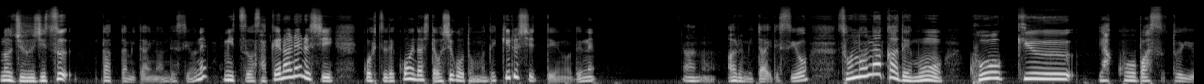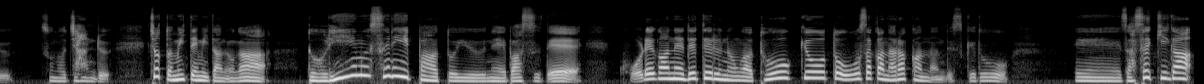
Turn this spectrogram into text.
の充実だったみたいなんですよね。密を避けられるし、個室で声出してお仕事もできるしっていうのでね、あの、あるみたいですよ。その中でも高級夜行バスというそのジャンル。ちょっと見てみたのが、ドリームスリーパーというね、バスで、これがね、出てるのが東京と大阪奈良間なんですけど、えー、座席が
